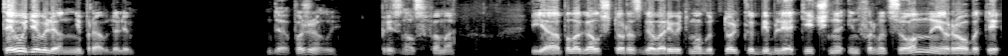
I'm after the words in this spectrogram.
«Ты удивлен, не правда ли?» «Да, пожалуй», — признался Фома. «Я полагал, что разговаривать могут только библиотечно-информационные роботы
